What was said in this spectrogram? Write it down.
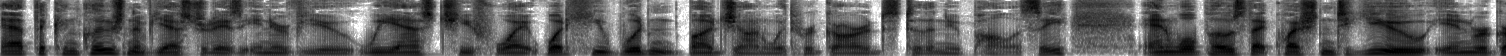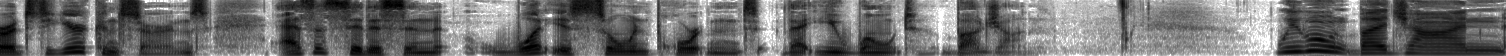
At the conclusion of yesterday's interview, we asked Chief White what he wouldn't budge on with regards to the new policy, and we'll pose that question to you in regards to your concerns. As a citizen, what is so important that you won't budge on? We won't budge on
